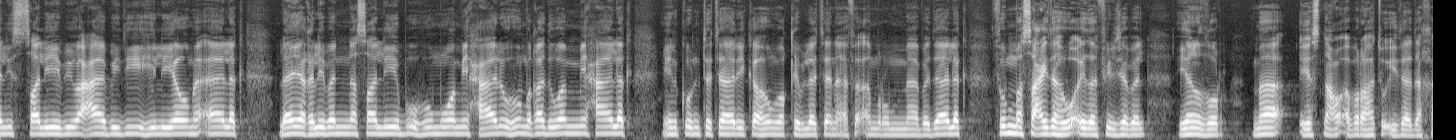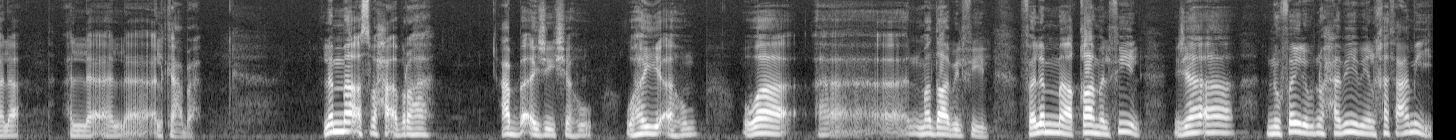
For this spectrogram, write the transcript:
آل الصليب وعابديه اليوم آلك. لا يغلبن صليبهم ومحالهم غدوا محالك. إن كنت تاركهم وقبلتنا فأمر ما بدالك ثم صعده أيضا في الجبل. ينظر ما يصنع أبرهة إذا دخل الكعبة. لما أصبح أبرهة عبأ جيشه وهيأهم ومضى بالفيل. فلما قام الفيل جاء نفيل بن حبيب الخثعمي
